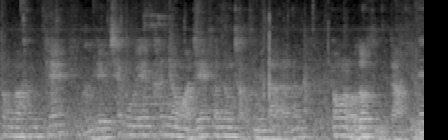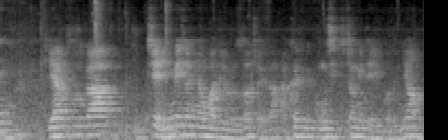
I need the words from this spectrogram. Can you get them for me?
평과 함께 그게 최고의 칸 영화제 선정 작품이다라는 평을 얻었습니다. 그리고 네. 비아프가 국제 애니메이션 영화제로서 저희가 아카데미 공식 지정이 되어 있거든요.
